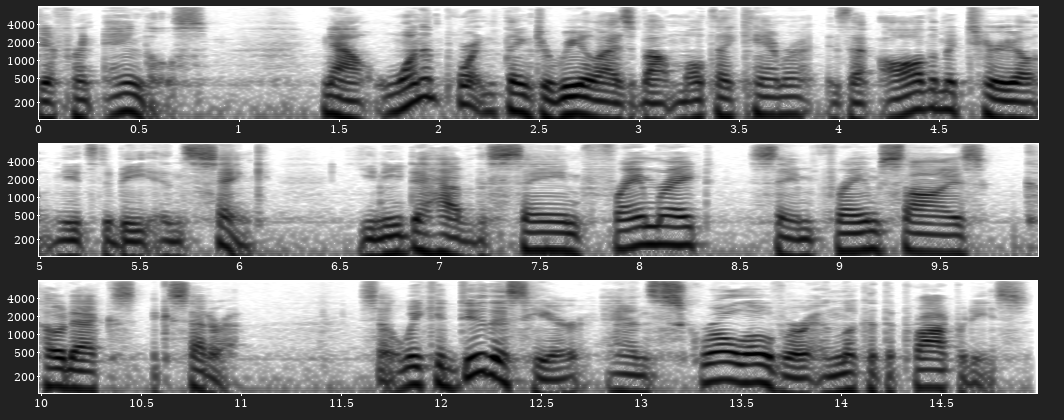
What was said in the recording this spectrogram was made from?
different angles. Now, one important thing to realize about multi-camera is that all the material needs to be in sync. You need to have the same frame rate, same frame size, codecs, etc. So we could do this here and scroll over and look at the properties.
